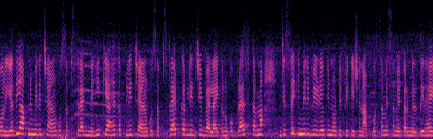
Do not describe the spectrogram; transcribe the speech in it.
और यदि आपने मेरे चैनल को सब्सक्राइब नहीं किया है तो प्लीज़ चैनल को सब्सक्राइब कर लीजिए। बेल आइकन को प्रेस करना, जिससे कि मेरी वीडियो की नोटिफिकेशन आपको समय समय पर मिलती रहे।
